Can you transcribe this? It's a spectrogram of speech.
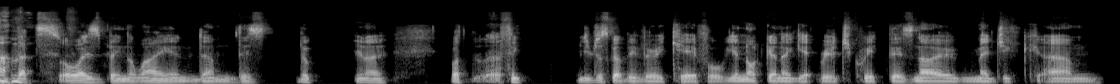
Um, That's always been the way, and um, there's look, you know, what I think you've just got to be very careful. You're not going to get rich quick. There's no magic um,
